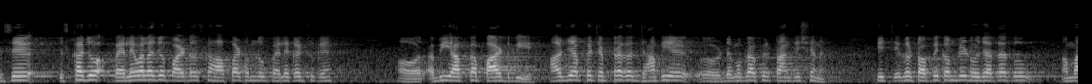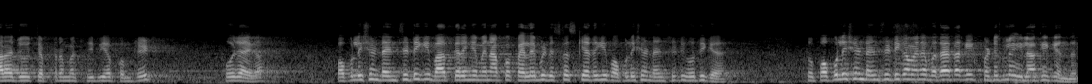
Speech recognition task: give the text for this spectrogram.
इसे, इसका जो पहले वाला जो पार्ट है, उसका हाफ़ पार्ट हम लोग पहले कर चुके हैं, और अभी आपका पार्ट भी है। आज ये आपका चैप्टर अगर जहाँ भी डेमोग्राफिक ट्रांजिशन है, ये अगर टॉपिक कंप्लीट हो जाता है तो हमारा जो चैप्टर नंबर थ्री भी अब कंप्लीट हो जाएगा। पॉपुलेशन डेंसिटी की बात करेंगे, मैंने आपको पहले भी डिस्कस किया था कि पॉपुलेशन डेंसिटी होती क्या है। तो पॉपुलेशन डेंसिटी का मैंने बताया था कि एक पर्टिकुलर इलाके के अंदर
